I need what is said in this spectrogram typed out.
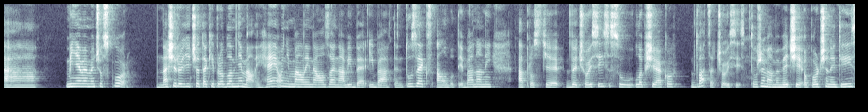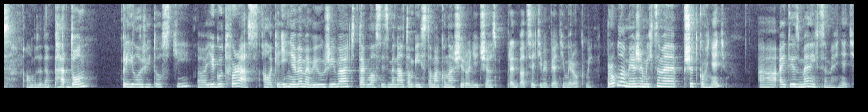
a my nevieme čo skôr. Naši rodičia taký problém nemali, hej, oni mali naozaj na výber iba ten tuzex alebo tie banany a proste dve choices sú lepšie ako 20 choices. To, že máme väčšie opportunities, alebo teda pardon, príležitosti je good for us, ale keď ich nevieme využívať, tak vlastne sme na tom istom ako naši rodičia pred 25 rokmi. Problém je, že my chceme všetko hneď a aj tie zmeny chceme hneď.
